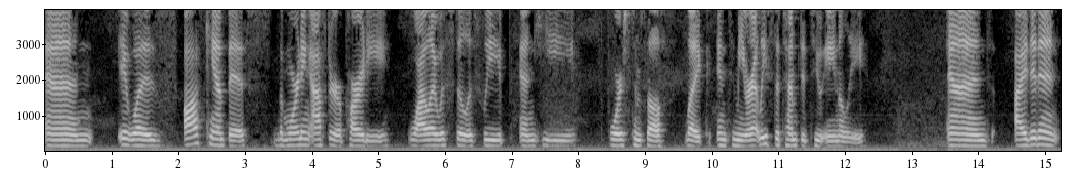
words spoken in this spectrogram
And it was off campus the morning after a party while I was still asleep and he forced himself like into me or at least attempted to anally. And I didn't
